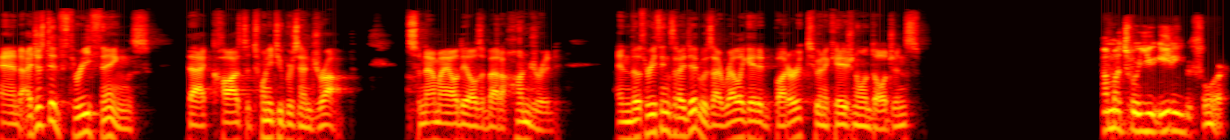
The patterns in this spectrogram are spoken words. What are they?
And I just did three things that caused a 22% drop. So now my LDL is about 100. And the three things that I did was I relegated butter to an occasional indulgence. How much were you eating before?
